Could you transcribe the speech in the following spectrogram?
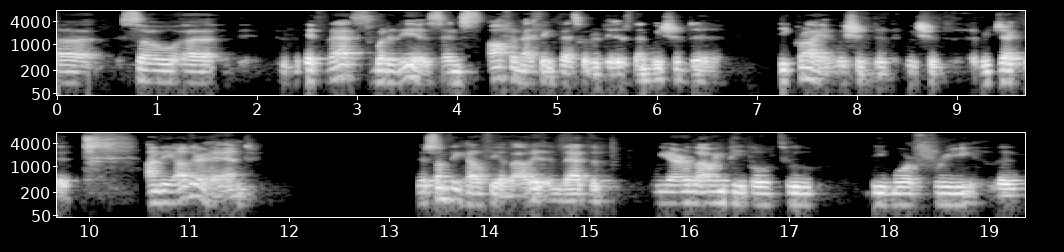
Uh, so, if that's what it is, and often I think that's what it is, then we should uh, decry it. We should we should reject it. On the other hand, there's something healthy about it in that the, we are allowing people to be more free than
